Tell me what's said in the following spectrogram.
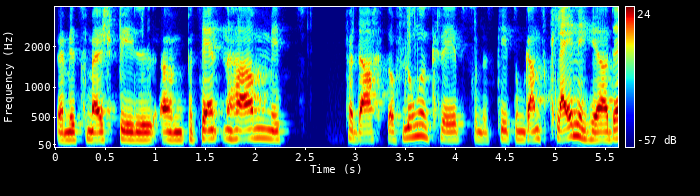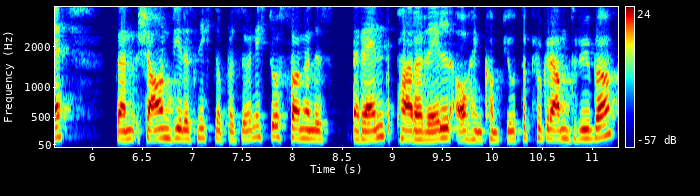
wenn wir zum Beispiel ähm, Patienten haben mit Verdacht auf Lungenkrebs und es geht um ganz kleine Herde, dann schauen wir das nicht nur persönlich durch, sondern es rennt parallel auch ein Computerprogramm drüber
